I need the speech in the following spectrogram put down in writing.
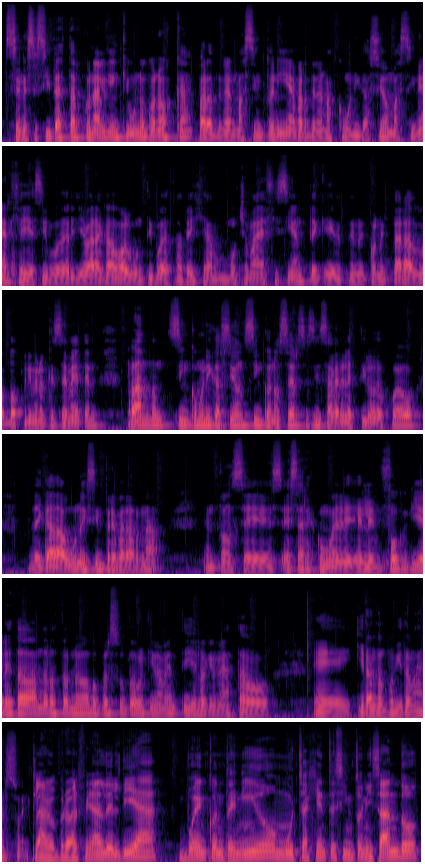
se necesita estar con alguien que uno conozca para tener más sintonía, para tener más comunicación, más sinergia y así poder llevar a cabo algún tipo de estrategia mucho más eficiente que tener- conectar a los dos primeros que se meten random, sin comunicación, sin conocerse, sin saber el estilo de juego de cada uno y sin preparar nada. Entonces, ese es como el, enfoque que yo le he estado dando a los torneos 2 vs 2 últimamente y es lo que me ha estado eh, quitando un poquito más el sueño. Claro, pero al final del día, buen contenido, mucha gente sintonizando.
